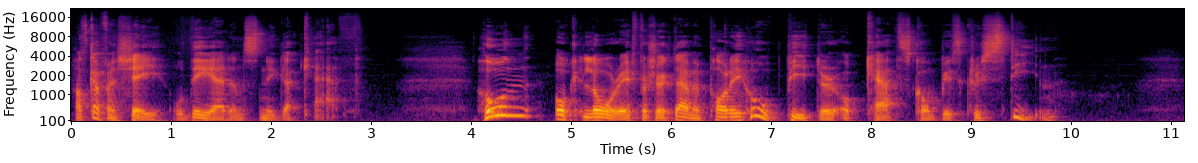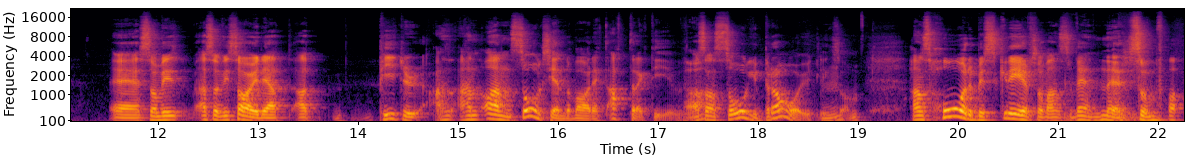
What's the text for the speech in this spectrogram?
han skaffar en tjej och det är den snygga Kath. Hon och Laurie försökte även para ihop Peter och Kaths kompis Christine. Eh, som vi, alltså vi sa ju det att, att Peter, han, han ansågs ju ändå vara rätt attraktiv. Alltså han såg ju bra ut liksom. Hans hår beskrevs av hans vänner som var...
